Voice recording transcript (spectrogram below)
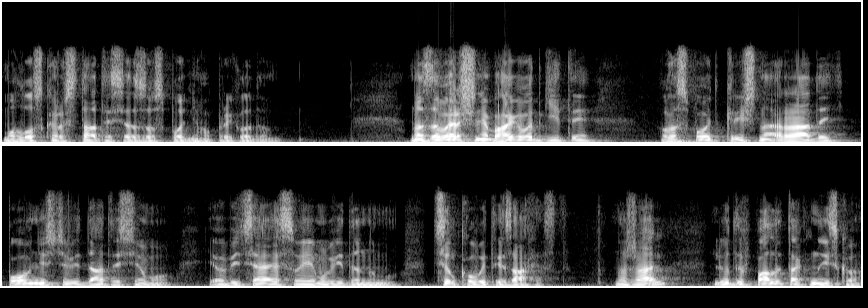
могло скористатися з Господнього прикладу. На завершення Багавадгіти Господь Крішна радить повністю віддатись йому і обіцяє своєму відданому цілковитий захист. На жаль, люди впали так низько,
